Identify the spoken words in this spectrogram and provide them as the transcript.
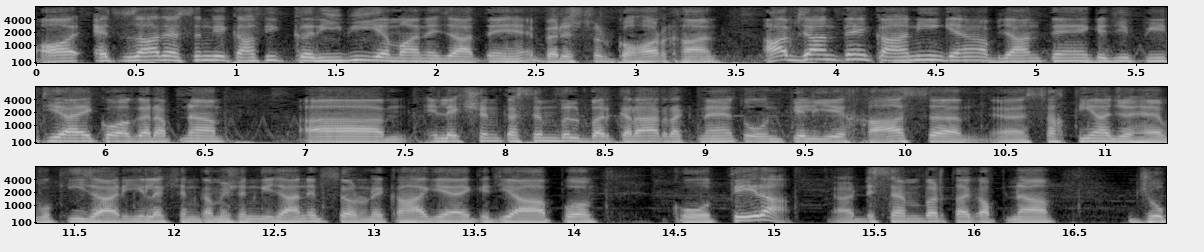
और एतजाज हसन के काफ़ी करीबी ये माने जाते हैं, बैरिस्टर गौहर खान। आप जानते हैं कहानी क्या आप जानते हैं कि जी पीटीआई को अगर अपना इलेक्शन का सिंबल बरकरार रखना है तो उनके लिए खास सख्तियाँ जो है वो की जा रही है। इलेक्शन कमीशन की जानब से उन्होंने कहा गया है कि जी आप को तेरह दिसंबर तक अपना जो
